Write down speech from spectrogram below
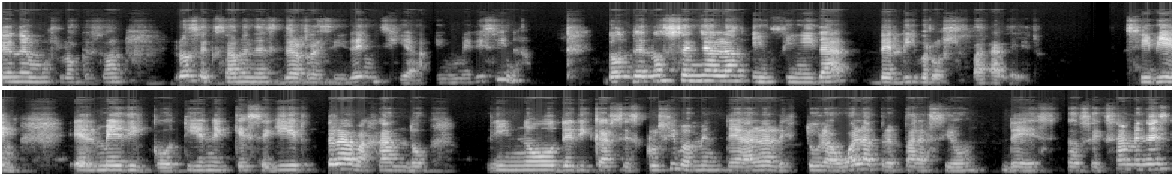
tenemos lo que son los exámenes de residencia en medicina, donde nos señalan infinidad de libros para leer. Si bien el médico tiene que seguir trabajando y no dedicarse exclusivamente a la lectura o a la preparación de estos exámenes,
